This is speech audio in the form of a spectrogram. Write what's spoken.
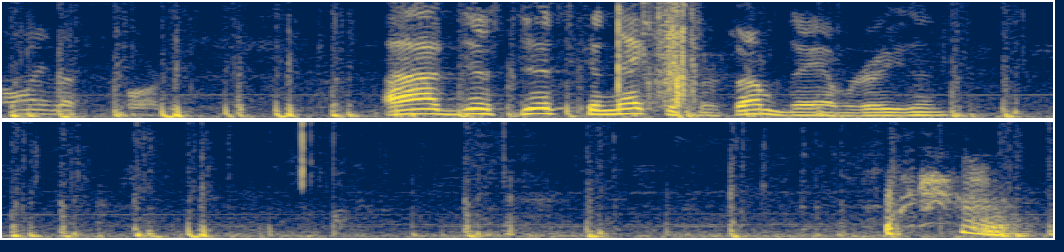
Tony left the party. I just disconnected for some damn reason.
